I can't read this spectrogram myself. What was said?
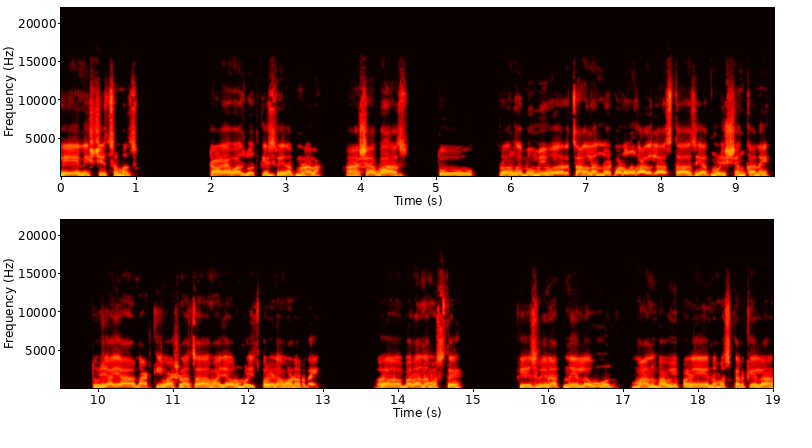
हे निश्चित समज. टाळ्या वाजवत केसरीनाथ म्हणाला शाबास. तू रंगभूमीवर चांगला नट म्हणून गाजला असतास यात मुळीच शंका नाही. तुझ्या या नाटकी भाषणाचा माझ्यावर मुळीच परिणाम होणार नाही. बरं नमस्ते. केसरीनाथने लवून मानभावीपणे नमस्कार केला.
